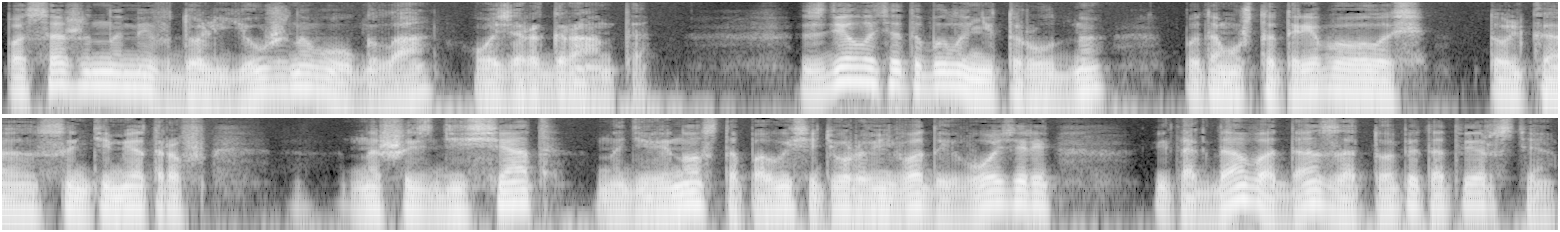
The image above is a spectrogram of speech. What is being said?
посаженными вдоль южного угла озера Гранта. Сделать это было нетрудно, потому что требовалось только сантиметров на 60 на 90 повысить уровень воды в озере, и тогда вода затопит отверстие.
